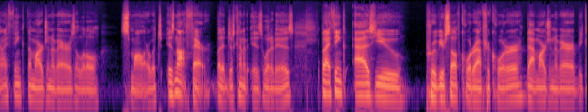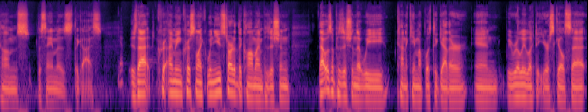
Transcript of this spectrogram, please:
and I think the margin of error is a little smaller, which is not fair, but it just kind of is what it is. But I think as you prove yourself quarter after quarter, that margin of error becomes the same as the guys. Yep. Is that, I mean, Kristen, like when you started the combine position, that was a position that we kind of came up with together and we really looked at your skill set.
